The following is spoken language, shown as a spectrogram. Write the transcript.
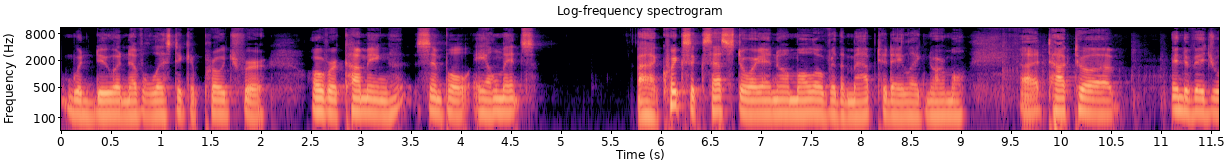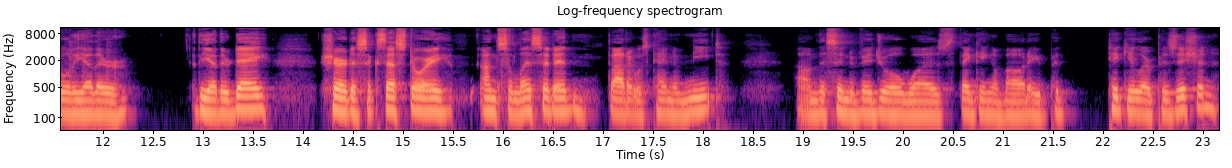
would do, a Nevillistic approach for overcoming simple ailments. Uh, quick success story. I know I'm all over the map today, like normal. Uh, talked to a individual the other the other day. Shared a success story unsolicited. Thought it was kind of neat. Um, this individual was thinking about a particular position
